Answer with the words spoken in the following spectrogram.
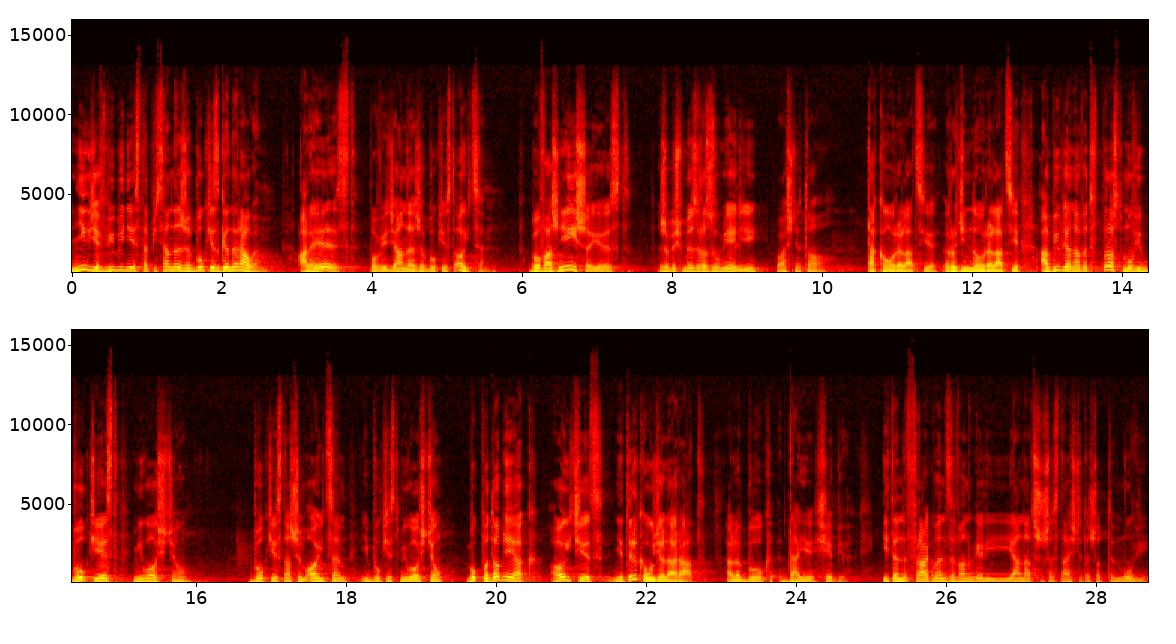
nigdzie w Biblii nie jest napisane, że Bóg jest generałem, ale jest powiedziane, że Bóg jest ojcem. Bo ważniejsze jest, żebyśmy zrozumieli właśnie to taką relację, rodzinną relację. A Biblia nawet wprost mówi: Bóg jest miłością. Bóg jest naszym Ojcem i Bóg jest miłością. Bóg, podobnie jak Ojciec, nie tylko udziela rad, ale Bóg daje siebie. I ten fragment z Ewangelii Jana 3,16 też o tym mówi.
